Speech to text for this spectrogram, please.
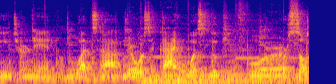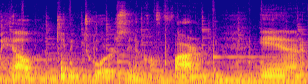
internet, on WhatsApp. There was a guy who was looking for some help giving tours in a coffee farm. And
